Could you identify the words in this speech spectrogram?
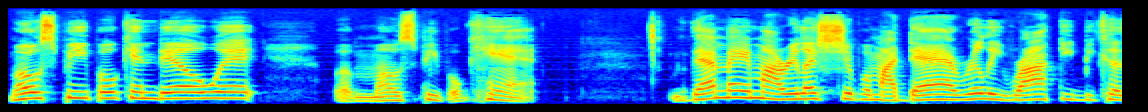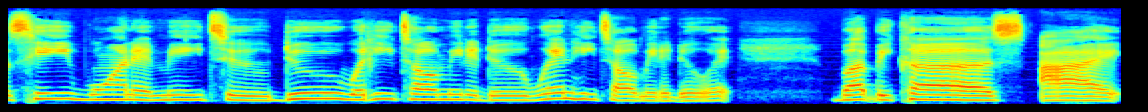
most people can deal with but most people can't that made my relationship with my dad really rocky because he wanted me to do what he told me to do when he told me to do it. But because I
